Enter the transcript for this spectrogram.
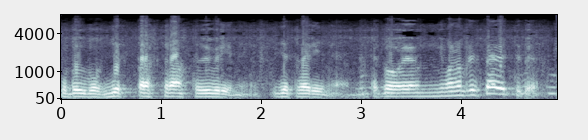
что было бы вне пространства и времени, где творения? Такого не можем представить себе. Но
